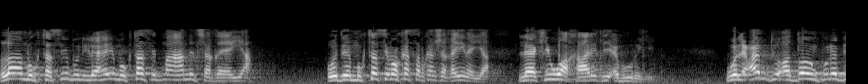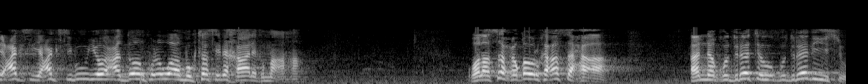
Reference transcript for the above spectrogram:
Laa muktasibun ilaahay muktasib maaha mid shaqeeya. Oo dee muktasib oo kasabkan shaqaynaya. Laakiin waa khaaliqii abuurayey walcabdu addoonkuna bicagsihi cagsi buu yaho addoonkuna waa muktasibe khaaliq ma aha walasaxu qowlka asaxa ah ana qudratahu qudradiisu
